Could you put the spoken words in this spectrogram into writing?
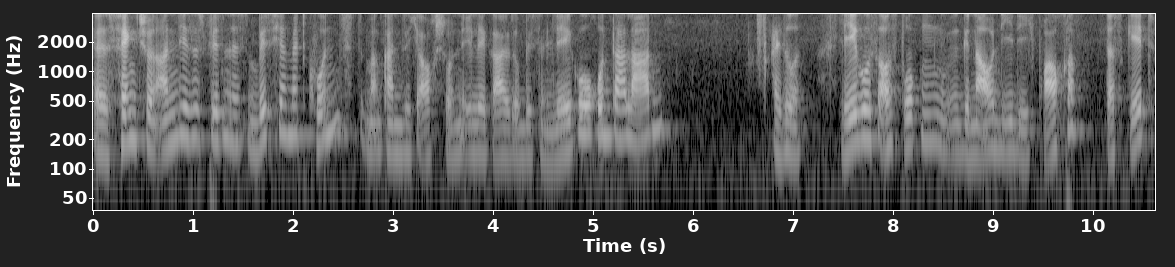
äh, es fängt schon an, dieses Business, ein bisschen mit Kunst. Man kann sich auch schon illegal so ein bisschen Lego runterladen. Also Legos ausdrucken, genau die, die ich brauche. Das geht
